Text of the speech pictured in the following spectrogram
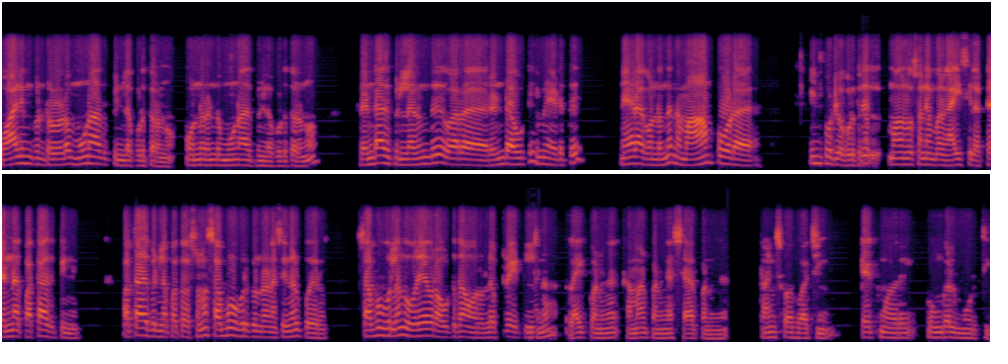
வால்யூம் கண்ட்ரோலோட மூணாவது பின்னில் கொடுத்துடணும் ஒன்று ரெண்டு மூணாவது பின்னில் கொடுத்துடணும் ரெண்டாவது பின்லேருந்து வர ரெண்டு அவுட்டையுமே எடுத்து நேராக கொண்டு வந்து நம்ம ஆம்போட இன்புட்டில் கொடுத்துட்டு முதல்ல சொன்னேன் பாருங்கள் ஐசியில் டென்னு பத்தாவது பின்னு பத்தாவது பின்னில் பத்து வருஷமா சப் ஊபருக்குண்டான சிக்னல் போயிடும் சப் ஊபர்லேருந்து ஒரே ஒரு அவுட்டு தான் வரும். லெஃப்ட் ரைட் இருந்துச்சுன்னா லைக் பண்ணுங்கள் கமெண்ட் பண்ணுங்கள் ஷேர் பண்ணுங்கள் தேங்க்ஸ் ஃபார் வாட்சிங் டெக் மதுரை உங்கள் மூர்த்தி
